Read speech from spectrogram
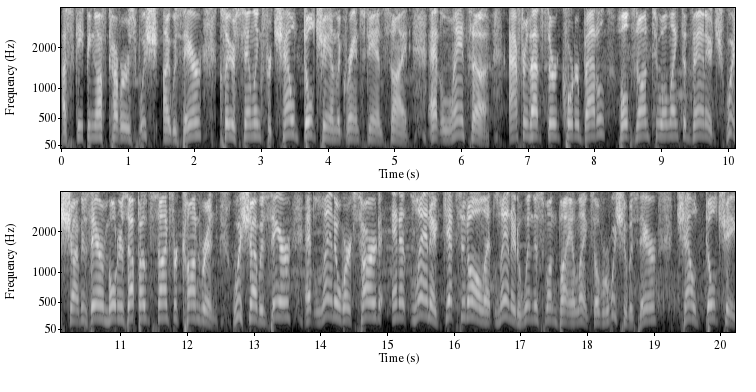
Escaping off covers, Wish I Was There. Clear sailing for Ciao Dolce on the grandstand side. Atlanta, after that third quarter battle, holds on to a length advantage. Wish I Was There. Motors up outside for Conran. Wish I Was There. Atlanta works hard, and Atlanta gets it all. Atlanta to win this one by a length over Wish I Was There. Ciao Dolce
